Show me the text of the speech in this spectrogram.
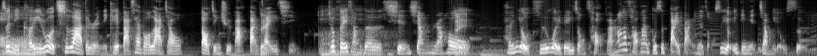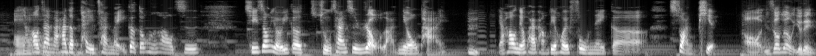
所以你可以，如果吃辣的人，你可以把菜包辣椒倒进去，把它拌在一起，就非常的咸香，然后很有滋味的一种炒饭。然后它炒饭不是白白那种，是有一点点酱油色。哦、然后再来它的配菜，每一个都很好吃。其中有一个主餐是肉啦，牛排。嗯，然后牛排旁边会附那个蒜片。哦，你知道那种有点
